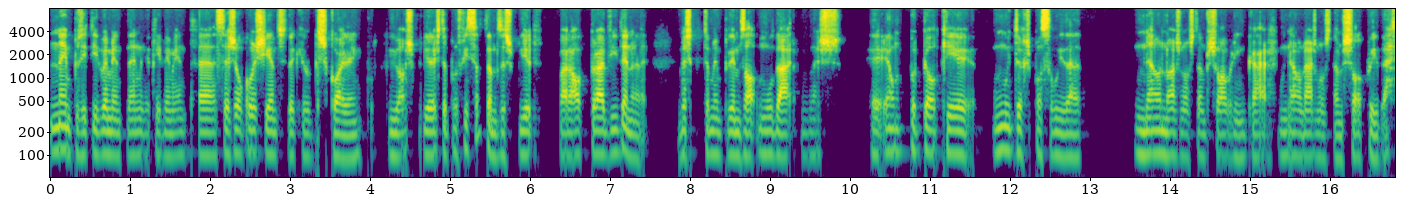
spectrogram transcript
nem positivamente nem negativamente, uh, sejam conscientes daquilo que escolhem, porque ao escolher esta profissão estamos a escolher para algo para a vida, não é? Mas que também podemos mudar. Mas é, é um papel que é muita responsabilidade não, nós não estamos só a brincar, não, nós não estamos só a cuidar.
